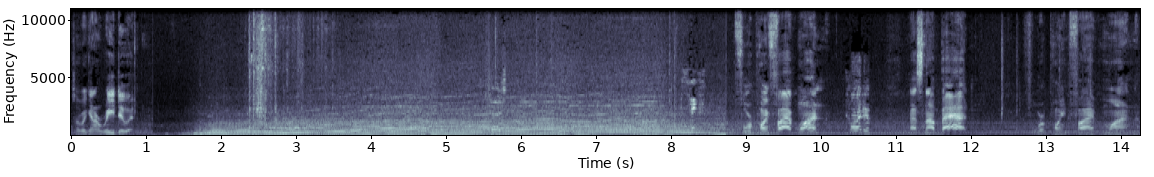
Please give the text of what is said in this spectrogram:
So we're gonna redo it. 4.51. Quarter. That's not bad. 4.51.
